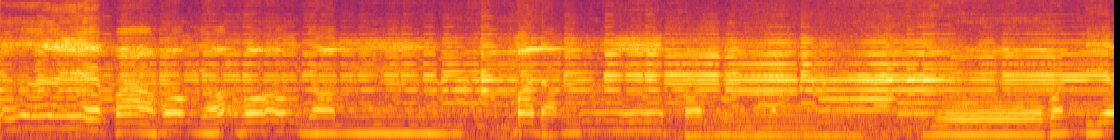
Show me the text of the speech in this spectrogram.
เอ้ยป่าห้องเหาะห้องย่อน มาดังคนอยู่คนเดีย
